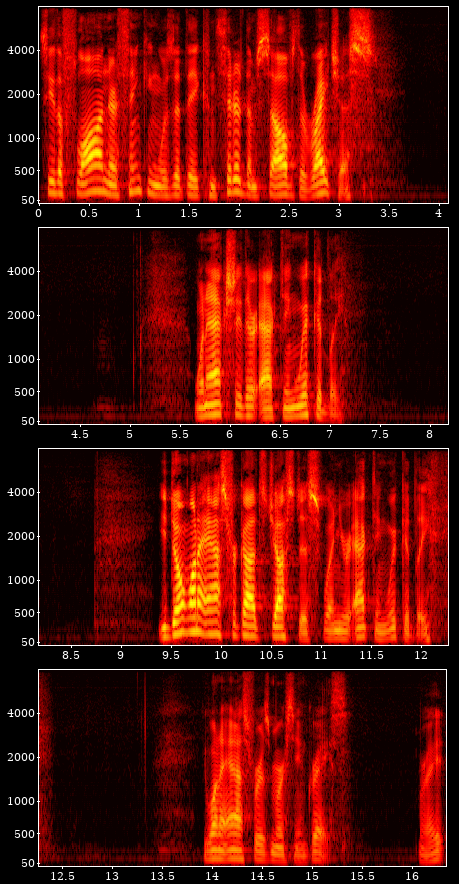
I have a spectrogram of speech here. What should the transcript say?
See, the flaw in their thinking was that they considered themselves the righteous when actually they're acting wickedly. You don't want to ask for God's justice when you're acting wickedly. You want to ask for his mercy and grace, right?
